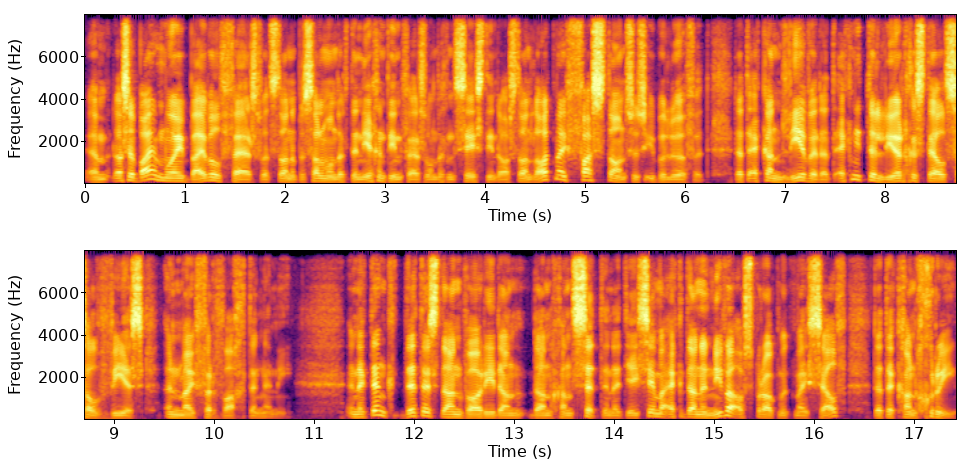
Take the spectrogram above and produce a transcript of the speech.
Ehm um, daar's 'n baie mooi Bybelvers wat staan op Psalm 119 vers 116. Daar staan: "Laat my vas staan soos U beloof het, dat ek kan lewe, dat ek nie teleurgestel sal wees in my verwagtinge nie." En ek dink dit is dan waar jy dan dan gaan sit en dat jy sê maar ek het dan 'n nuwe afspraak met myself dat ek gaan groei.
